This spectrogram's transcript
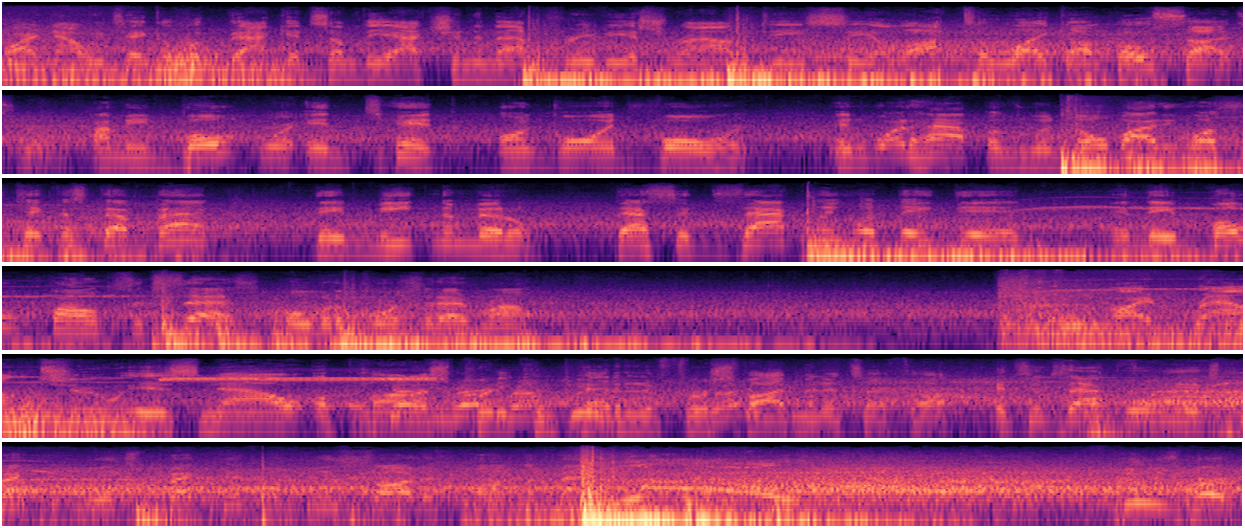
All right, now we take a look back at some of the action in that previous round, DC. A lot to like on both sides, really. I mean, both were intent on going forward. And what happens when nobody wants to take a step back? They meet in the middle. That's exactly what they did, and they both found success over the course of that round. All right, round two is now upon us. Pretty competitive first five minutes, I thought. It's exactly what we expected. We expected when we saw this on the mat. Whoa! Dude's hurt.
